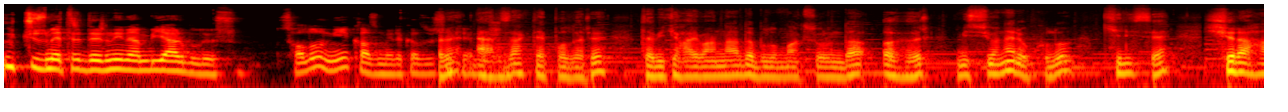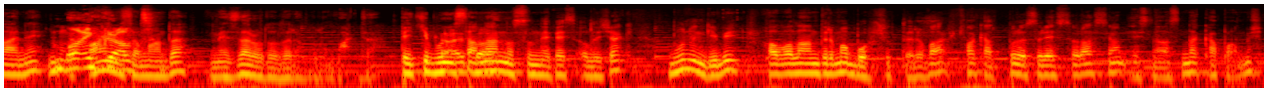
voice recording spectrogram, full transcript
300 metre derine inen bir yer buluyorsun. Salonu niye kazmayla kazıyorsun ki? erzak depoları, tabii ki hayvanlar da bulunmak zorunda, ahır, misyoner okulu, kilise, şırahane ve aynı Minecraft. zamanda mezar odaları bulunmakta. Peki bu Galiba. insanlar nasıl nefes alacak? Bunun gibi havalandırma boşlukları var fakat burası restorasyon esnasında kapanmış.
